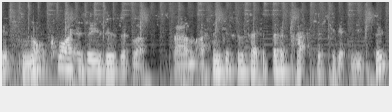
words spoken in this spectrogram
It's not quite as easy as it looks. Um, I think it's going to take a bit of practice to get used to.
